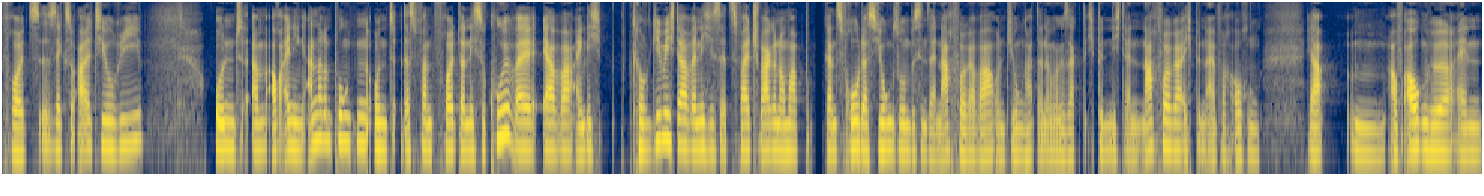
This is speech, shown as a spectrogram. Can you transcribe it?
Freuds Sexualtheorie und ähm, auch einigen anderen Punkten. Und das fand Freud dann nicht so cool, weil er war eigentlich, korrigiere mich da, wenn ich es jetzt falsch wahrgenommen habe, ganz froh, dass Jung so ein bisschen sein Nachfolger war. Und Jung hat dann irgendwann gesagt, ich bin nicht dein Nachfolger, ich bin einfach auch ein, ja, ähm, auf Augenhöhe ein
